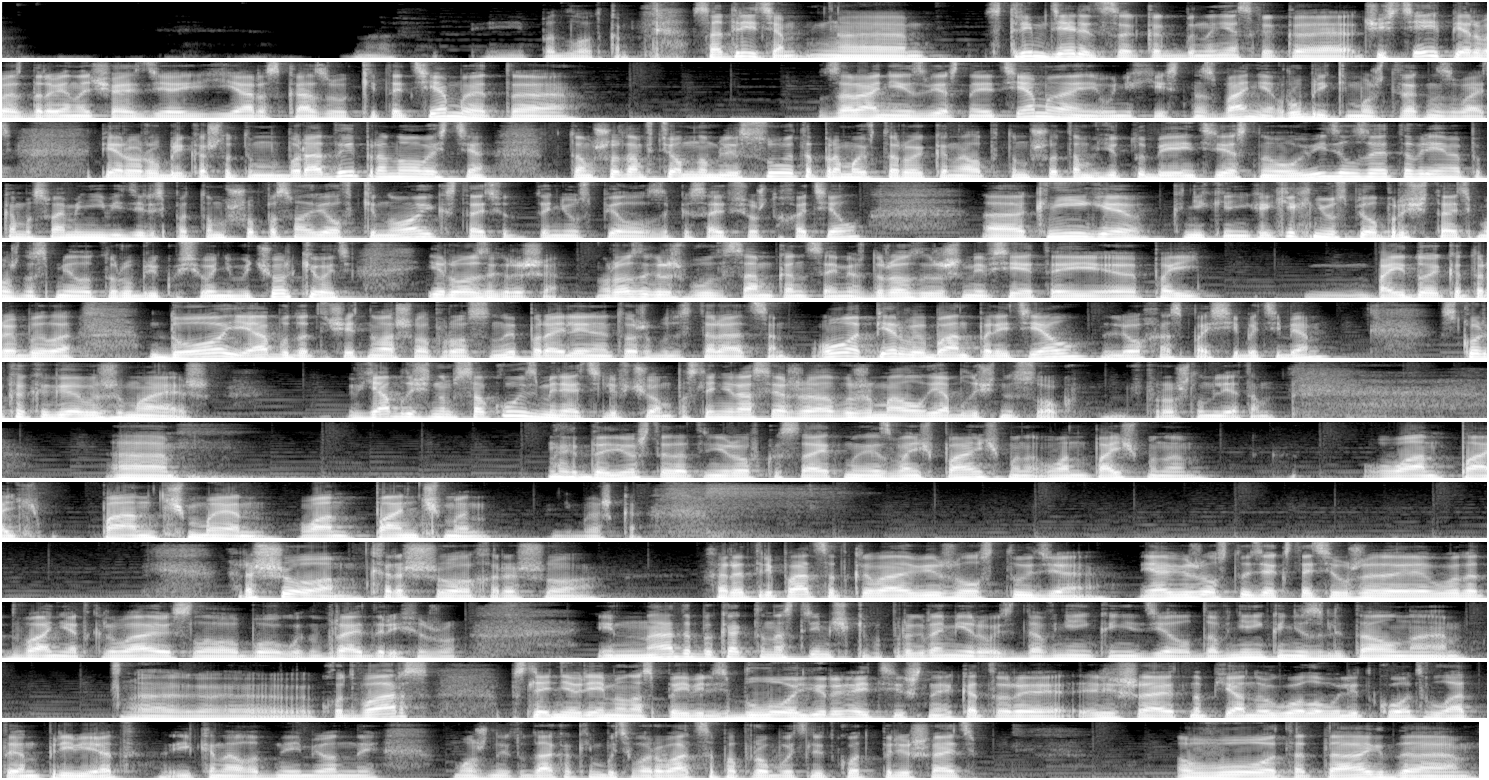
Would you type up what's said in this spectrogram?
И подлодка. Смотрите, э, стрим делится как бы на несколько частей. Первая здоровенная часть, где я рассказываю какие-то темы. Это заранее известные темы, у них есть название, рубрики, можете так называть. Первая рубрика «Что там у бороды» про новости, потом «Что там в темном лесу», это про мой второй канал, потом «Что там в ютубе я интересного увидел за это время, пока мы с вами не виделись», потом «Что посмотрел в кино», и, кстати, вот это не успел записать все, что хотел. Э, книги, книг я никаких не успел прочитать, можно смело эту рубрику сегодня вычеркивать, и розыгрыши. Розыгрыш будут в самом конце. Между розыгрышами всей этой э, байдой, которая была до, я буду отвечать на ваши вопросы. Ну и параллельно тоже буду стараться. О, первый бан полетел. Леха, спасибо тебе. Сколько КГ выжимаешь? В яблочном соку измерять или в чем? Последний раз я же выжимал яблочный сок в прошлом летом. А... Даешь тогда тренировку Сайтмана из Ванчпанчмана, Ван Панчмана. One Punch, Punchman, One Punchman, немножко. Хорошо, хорошо, хорошо. Харе трепаться, открываю Visual Studio. Я Visual Studio, кстати, уже года два не открываю, и слава богу, в райдере сижу. И надо бы как-то на стримчике попрограммировать. Давненько не делал, давненько не залетал на э, Code Последнее время у нас появились блогеры айтишные, которые решают на пьяную голову LeetCode. Влад Тен, привет, и канал одноименный. Можно и туда как-нибудь ворваться, попробовать LeetCode порешать. Вот, а так, да.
